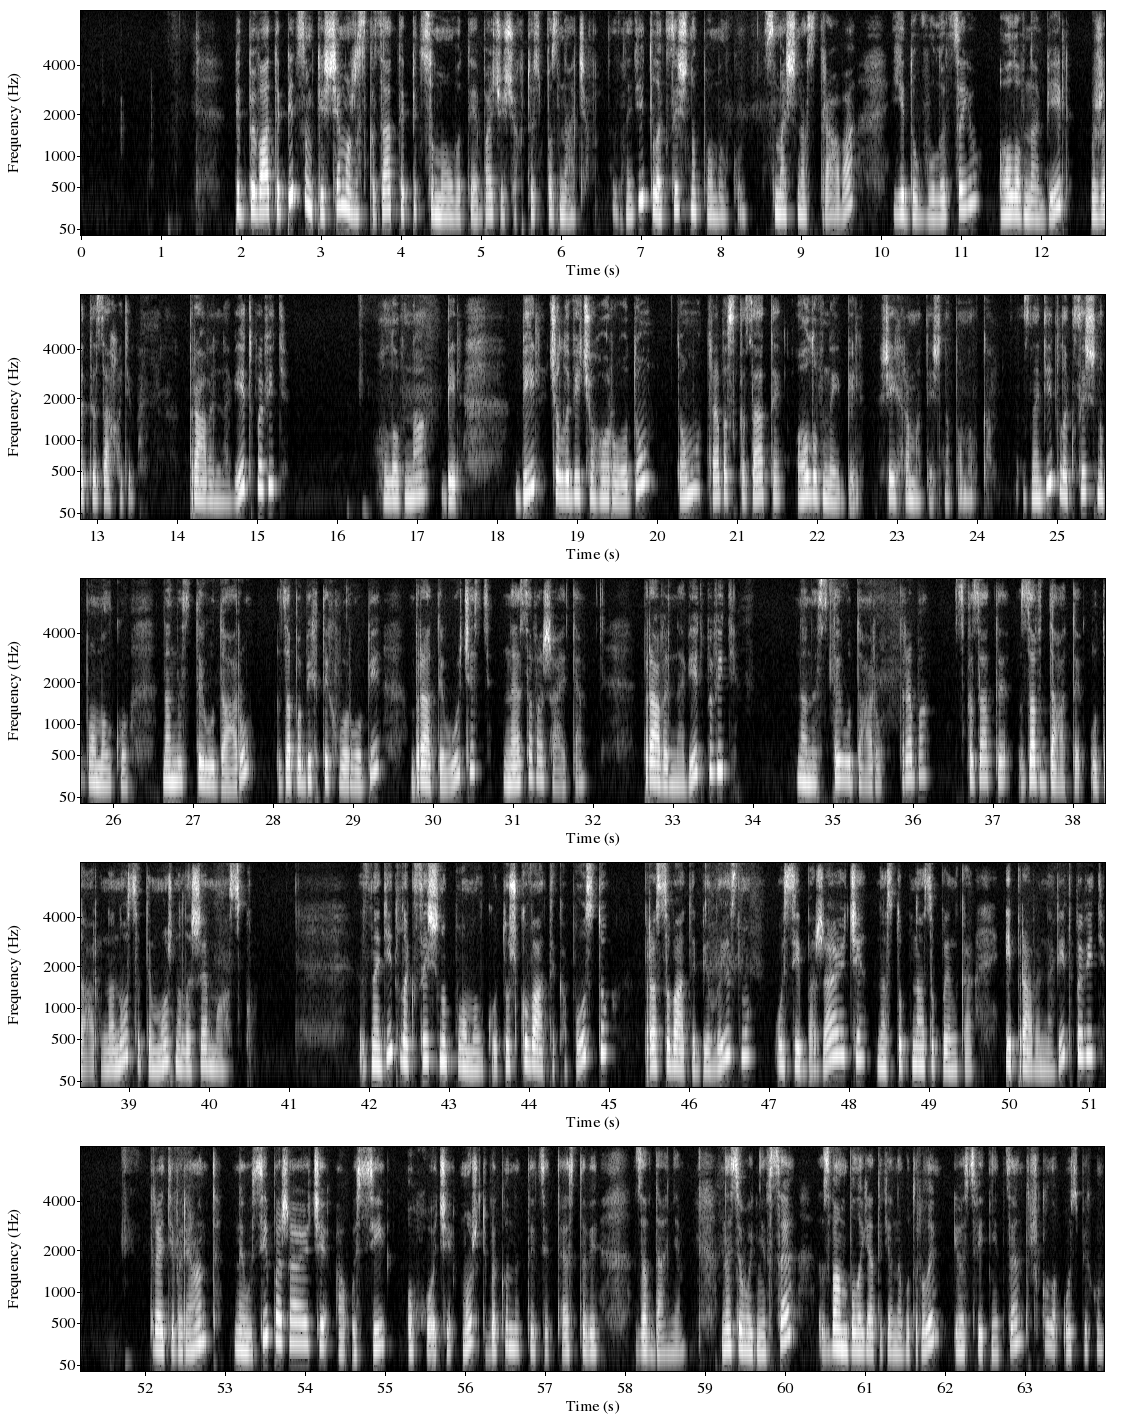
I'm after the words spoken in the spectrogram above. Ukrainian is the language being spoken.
Підбивати підсумки ще можна сказати підсумовувати. Я бачу, що хтось позначив. Знайдіть лексичну помилку. Смачна страва, їду вулицею, головна біль, вжити заходів. Правильна відповідь головна біль. Біль чоловічого роду, тому треба сказати головний біль, ще й граматична помилка. Знайдіть лексичну помилку нанести удару, запобігти хворобі, брати участь, не заважайте. Правильна відповідь нанести удару. Треба сказати завдати удару. Наносити можна лише маску. Знайдіть лексичну помилку тушкувати капусту, прасувати білизну, усі бажаючі, наступна зупинка. І правильна відповідь. Третій варіант не усі бажаючі, а усі охочі можуть виконати ці тестові завдання. На сьогодні все. З вами була я, Тетяна Бутерлин і освітній центр Школа успіху.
